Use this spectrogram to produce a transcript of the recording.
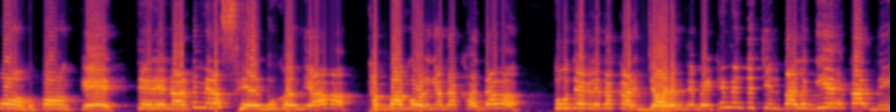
ਭੌਂਕ ਭੌਂਕ ਕੇ ਤੇਰੇ ਨਾਲ ਤੇ ਮੇਰਾ ਸਿਰ ਦੁਖਣ ਦਿਆ ਵਾ ਥੱਬਾ ਗੋਲੀਆਂ ਦਾ ਖਾਦਾ ਵਾ। ਤੂੰ ਤੇ ਅਗਲੇ ਦਾ ਘਰ ਜਾੜਨ ਤੇ ਬੈਠੀ ਮੈਨੂੰ ਤੇ ਚਿੰਤਾ ਲੱਗੀ ਇਹ ਘਰ ਦੀ।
